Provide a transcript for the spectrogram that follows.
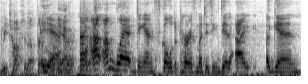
We talked about that. a Yeah, little bit. I, I, I'm glad Dan scolded her as much as he did. I again.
